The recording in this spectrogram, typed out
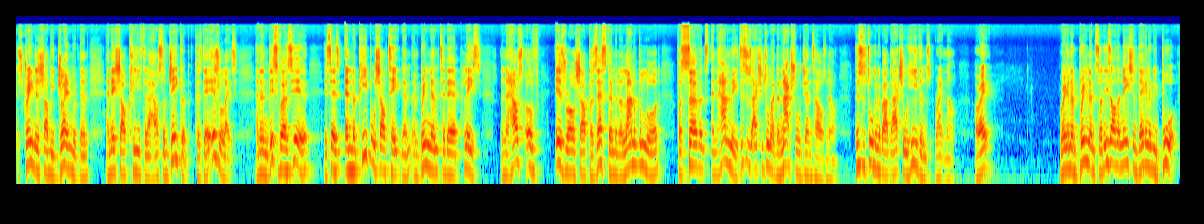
The strangers shall be joined with them, and they shall cleave to the house of Jacob, because they're Israelites. And then this verse here, it says, And the people shall take them and bring them to their place, and the house of Israel shall possess them in the land of the Lord for servants and handmaids. This is actually talking about the natural Gentiles now. This is talking about the actual heathens right now. All right? We're going to bring them. So these are the nations, they're going to be bought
